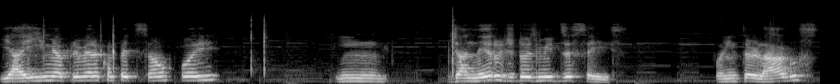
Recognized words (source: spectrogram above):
E aí, minha primeira competição foi em janeiro de 2016. Foi em Interlagos.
